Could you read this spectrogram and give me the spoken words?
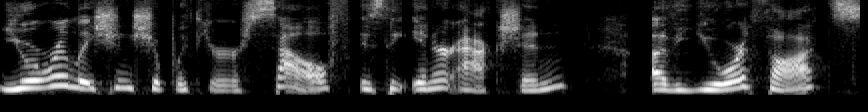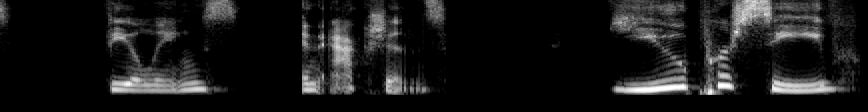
Your relationship with yourself is the interaction of your thoughts, feelings, and actions. You perceive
